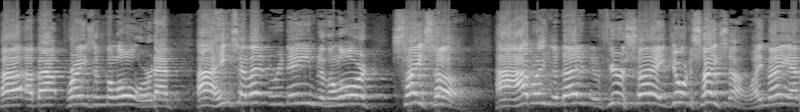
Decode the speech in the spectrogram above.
about praising the Lord. he said, Let the redeemed of the Lord say so. I believe today that if you're saved, you ought to say so. Amen.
